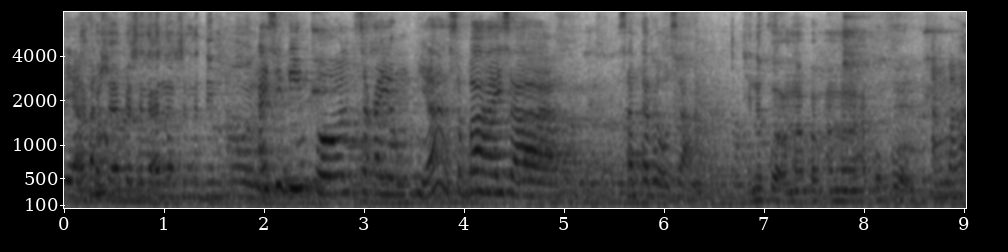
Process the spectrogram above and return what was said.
Kaya Tapos pano- syempre sila, ano, sila Dimple. Ay, si Dimple, saka yung, yeah, sa bahay sa Santa Rosa. Sino po ang mga, ang mga apo po? Ang mga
